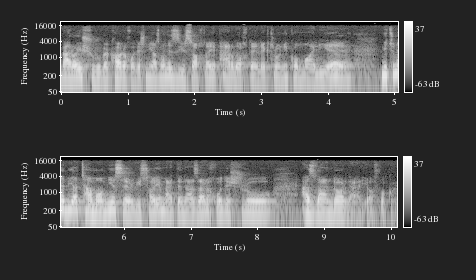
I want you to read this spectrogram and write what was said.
برای شروع به کار خودش نیازمند زیرساختهای پرداخت الکترونیک و مالیه می‌تونه بیاد تمامی سرویس های مد نظر خودش رو از وندار دریافت بکنه.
